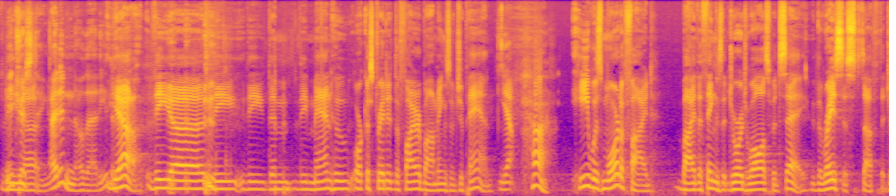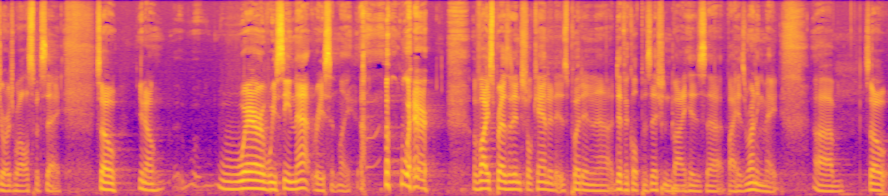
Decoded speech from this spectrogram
The, Interesting. Uh, I didn't know that either. Yeah, the, uh, the the the the man who orchestrated the fire bombings of Japan. Yeah. Huh. He was mortified by the things that George Wallace would say, the racist stuff that George Wallace would say. So you know, where have we seen that recently? where a vice presidential candidate is put in a difficult position by his uh, by his running mate. Um, so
